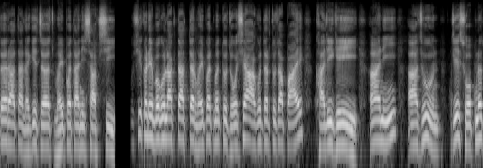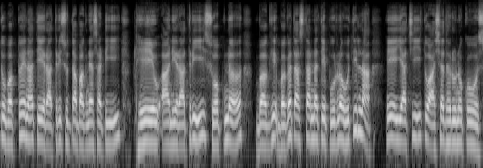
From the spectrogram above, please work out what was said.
तर आता लगेचच मैपत आणि साक्षी उशीकडे बघू लागतात तर मैपत म्हणतो जोशा अगोदर तुझा पाय खाली घे. आणि अजून जे स्वप्न तू बघतोय ना ते रात्रीसुद्धा बघण्यासाठी ठेव आणि रात्री स्वप्न बघे बघत असताना ते पूर्ण होतील ना हे याची तू आशा धरू नकोस.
